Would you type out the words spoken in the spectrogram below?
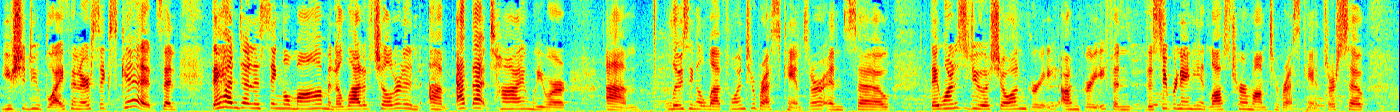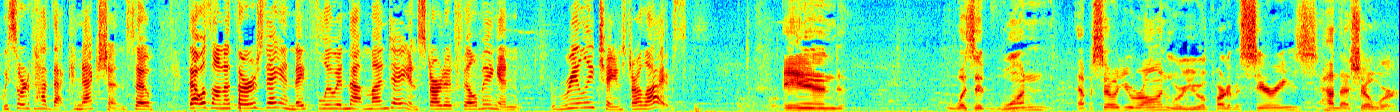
"You should do Blythe and her six kids." And they hadn't done a single mom and a lot of children. And um, at that time, we were um, losing a loved one to breast cancer, and so they wanted to do a show on grief. On grief, and the super nanny had lost her mom to breast cancer, so we sort of had that connection. So that was on a Thursday, and they flew in that Monday and started filming, and really changed our lives. And was it one episode you were on? Were you a part of a series? How'd that show work?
